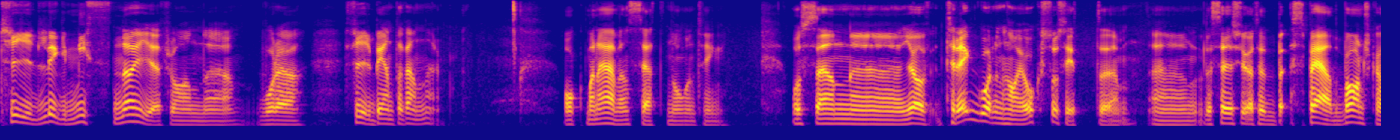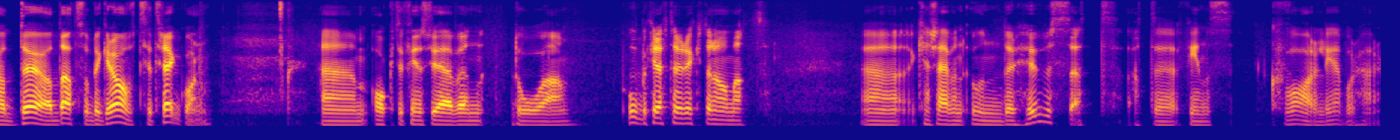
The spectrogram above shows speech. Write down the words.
Tydlig missnöje från eh, våra fyrbenta vänner. Och man har även sett någonting. Och sen, eh, ja, trädgården har ju också sitt... Eh, eh det sägs ju att ett spädbarn ska ha dödats och begravts i trädgården. Eh, och det finns ju även då eh, obekräftade rykten om att eh, kanske även under huset att det finns kvarlevor här.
